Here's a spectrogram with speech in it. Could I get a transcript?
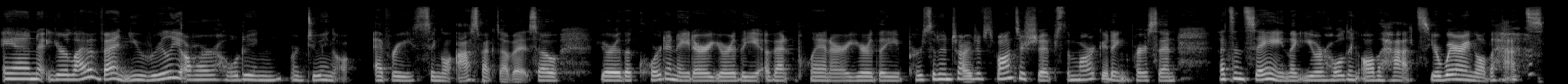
And your live event, you really are holding or doing every single aspect of it. So you're the coordinator, you're the event planner, you're the person in charge of sponsorships, the marketing person. That's insane. Like you're holding all the hats. You're wearing all the hats.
